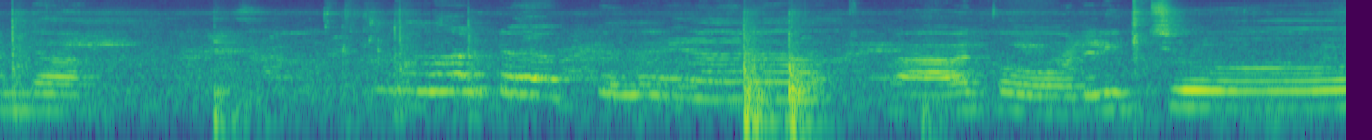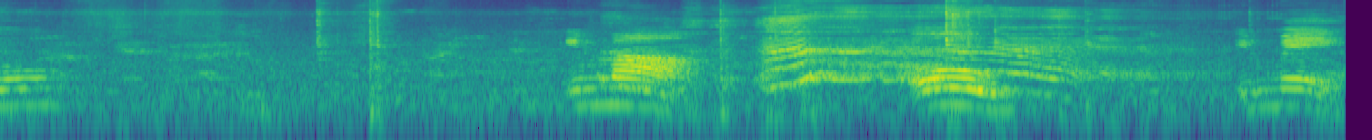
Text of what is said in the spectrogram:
എന്താ? വാവ കോലിച്ചു ഇമ്മ. ഓ. ഇമ്മേ.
